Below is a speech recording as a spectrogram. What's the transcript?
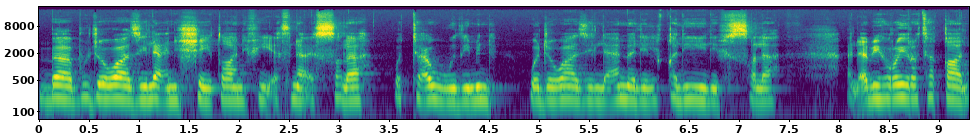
باب جواز لعن الشيطان في أثناء الصلاة والتعوذ منه وجواز العمل القليل في الصلاة. عن أبي هريرة قال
